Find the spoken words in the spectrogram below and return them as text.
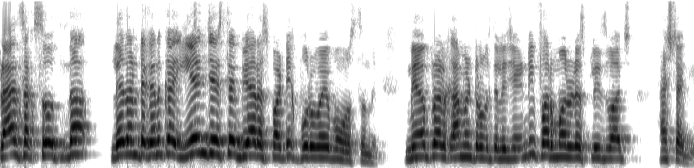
ప్లాన్ సక్సెస్ అవుతుందా? లేదంటే కనుక ఏం చేస్తే బీఆర్ఎస్ పార్టీకి పూర్వవైభవం వస్తుంది? మీ అభిప్రాయాలు కామెంట్ రూమ్ తెలియజేయండి. For more days please watch hashtag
